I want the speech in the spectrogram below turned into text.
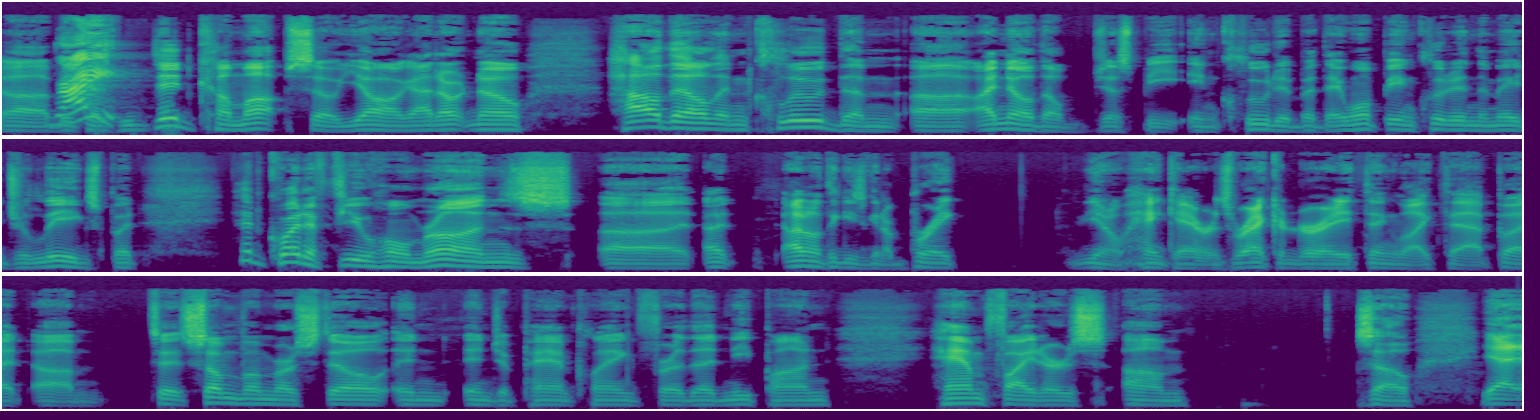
uh, because Right. he did come up so young. I don't know how they'll include them. Uh, I know they'll just be included, but they won't be included in the major leagues. But had quite a few home runs. Uh, I, I don't think he's going to break, you know, Hank Aaron's record or anything like that. But um, to, some of them are still in in Japan playing for the Nippon Ham Fighters. Um, so yeah,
